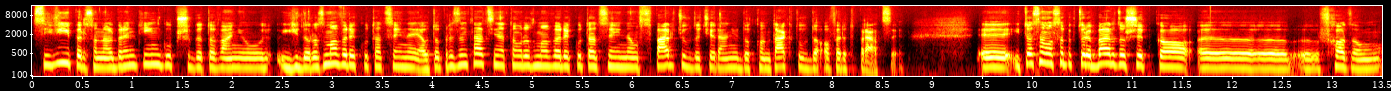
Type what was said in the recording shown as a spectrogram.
CV, personal brandingu, przygotowaniu ich do rozmowy rekrutacyjnej, autoprezentacji na tą rozmowę rekrutacyjną, wsparciu w docieraniu do kontaktów, do ofert pracy. E, I to są osoby, które bardzo szybko wchodzą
